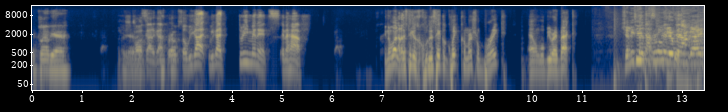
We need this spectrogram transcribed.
The club, yeah. Yeah. Oh, got it, got bro. So we got we got three minutes and a half. You know what? Let's take a let's take a quick commercial break, and we'll be right back. Chelita Crew here with you guys.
